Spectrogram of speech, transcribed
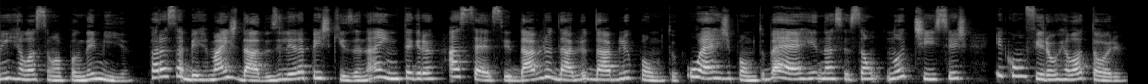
em relação à pandemia. Para saber mais dados e ler a pesquisa na íntegra, acesse www.uerj.br na seção Notícias e confira o relatório.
